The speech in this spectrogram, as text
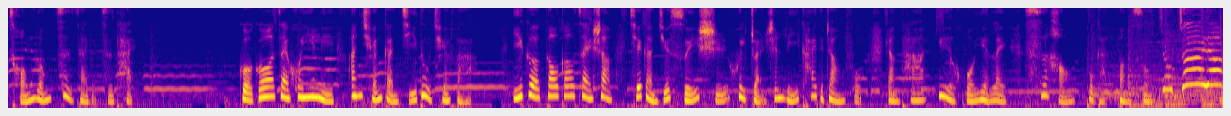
从容自在的姿态。果果在婚姻里安全感极度缺乏，一个高高在上且感觉随时会转身离开的丈夫，让她越活越累，丝毫不敢放松。就这样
